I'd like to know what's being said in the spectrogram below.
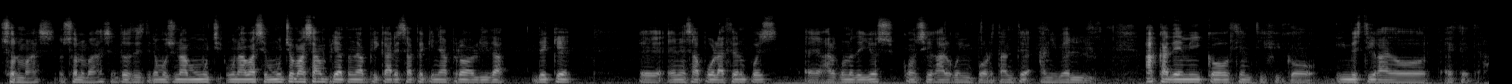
son más, son más. Entonces tenemos una, una base mucho más amplia donde aplicar esa pequeña probabilidad de que en esa población, pues alguno de ellos consiga algo importante a nivel académico, científico, investigador, etcétera.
